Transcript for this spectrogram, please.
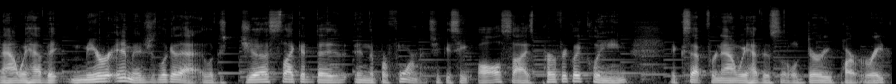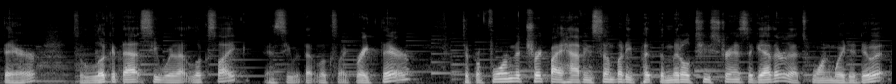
Now we have a mirror image. Look at that. It looks just like it did in the performance. You can see all sides perfectly clean, except for now we have this little dirty part right there. So look at that, see where that looks like, and see what that looks like right there. To perform the trick by having somebody put the middle two strands together, that's one way to do it.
